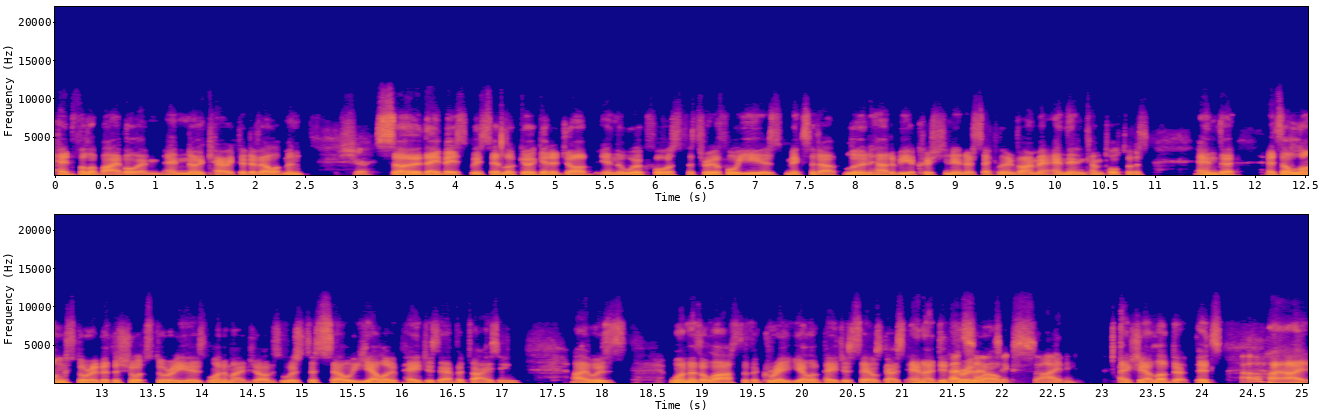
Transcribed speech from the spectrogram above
head full of Bible and, and no character development. Sure. So they basically said, look, go get a job in the workforce for three or four years, mix it up, learn how to be a Christian in a secular environment, and then come talk to us. And uh, it's a long story, but the short story is one of my jobs was to sell Yellow Pages advertising. I was one of the last of the great Yellow Pages sales guys, and I did that very well. That sounds exciting. Actually, I loved it. It's oh. I, I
